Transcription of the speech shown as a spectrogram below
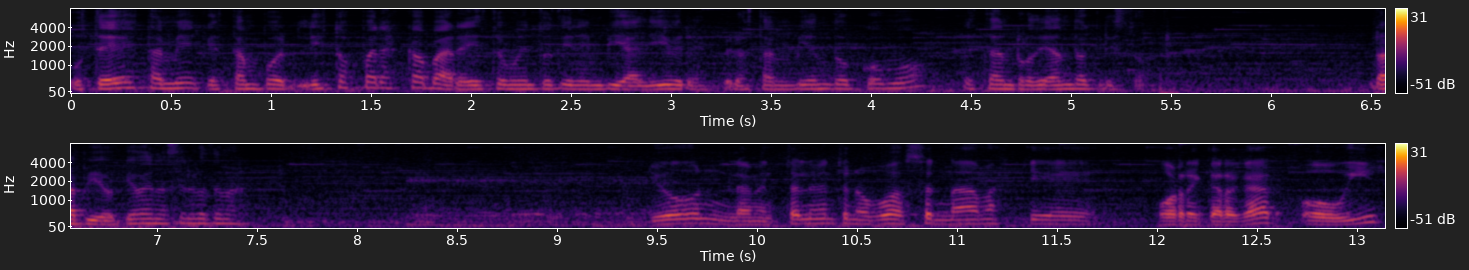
Ustedes también que están por- listos para escapar, en este momento tienen vía libre, pero están viendo cómo están rodeando a Christopher. Rápido, ¿qué van a hacer los demás? Yo lamentablemente no puedo hacer nada más que o recargar, o huir,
